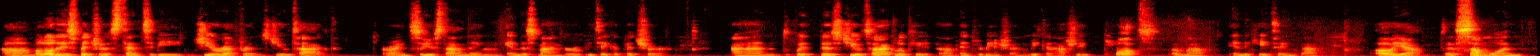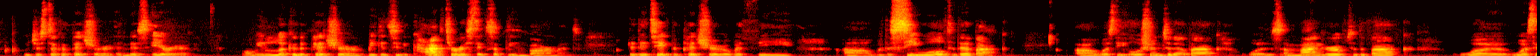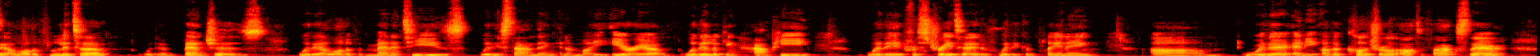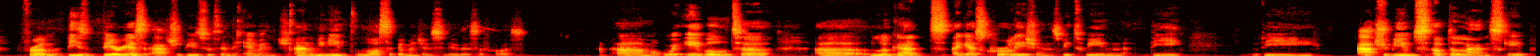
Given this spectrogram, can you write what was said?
um, a lot of these pictures tend to be georeferenced, geotagged. All right. So you're standing in this mangrove, you take a picture, and with this geotag locate um, information, we can actually plot a map indicating that, oh yeah, there's someone who just took a picture in this area. When we look at the picture, we can see the characteristics of the environment. Did they take the picture with the uh, with the seawall to their back? Uh, was the ocean to their back? Was a mangrove to the back? Was, was there a lot of litter? Were there benches? Were there a lot of amenities? Were they standing in a muddy area? Were they looking happy? Were they frustrated? Were they complaining? Um, were there any other cultural artifacts there? From these various attributes within the image, and we need lots of images to do this, of course. Um, we're able to uh, look at, I guess, correlations between the the attributes of the landscape,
